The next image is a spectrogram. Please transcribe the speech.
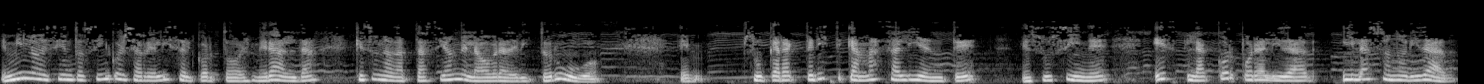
En 1905 ella realiza el corto Esmeralda, que es una adaptación de la obra de Víctor Hugo. Em, su característica más saliente en su cine es la corporalidad y la sonoridad,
